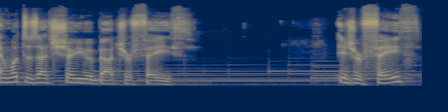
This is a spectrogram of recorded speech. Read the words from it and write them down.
And what does that show you about your faith? Is your faith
